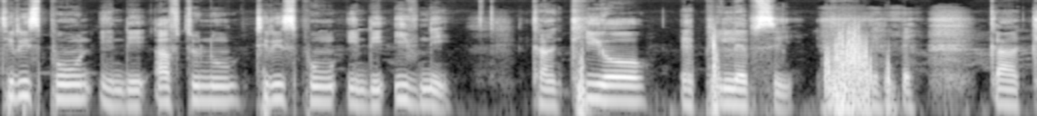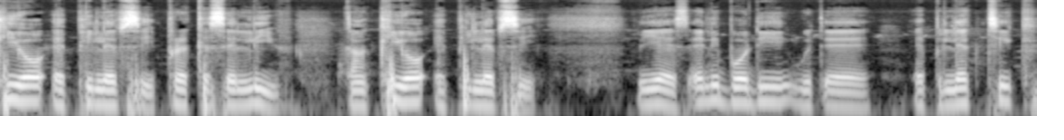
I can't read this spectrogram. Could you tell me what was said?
three spoon in the afternoon three spoon in the evening can cure epilepsy. Can cure epilepsy. Precursor leaf can cure epilepsy. Yes anybody with a epileptic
